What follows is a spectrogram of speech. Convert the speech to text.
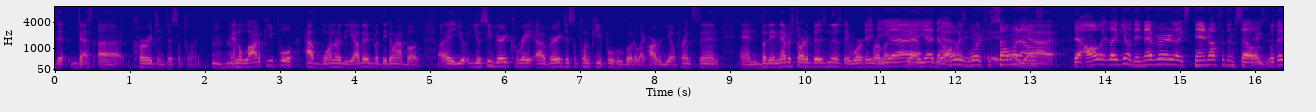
des- uh, courage and discipline. Mm-hmm. And a lot of people have one or the other, but they don't have both. Uh, you you'll see very correct, uh, very disciplined people who go to like Harvard, Yale, Princeton, and but they never start a business. They work They, for like yeah, yeah, they always work for someone yeah, else. They always like you know they never like stand up for themselves, but they're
